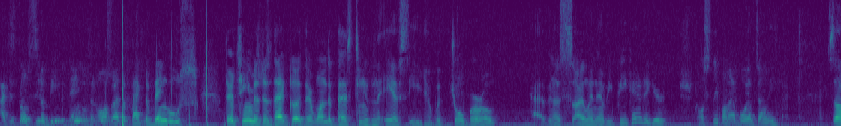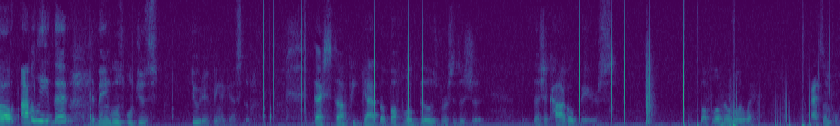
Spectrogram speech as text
I just don't see them beating the Bengals, and also at the fact the Bengals their team is just that good. They're one of the best teams in the AFC. They're with Joe Burrow having a silent MVP candidate here. Don't sleep on that boy, I'm telling you. So I believe that the Bengals will just do their thing against them. Next up, we got the Buffalo Bills versus the the Chicago Bears. Buffalo Bills all the way. That's simple.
